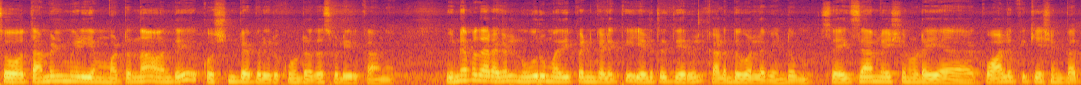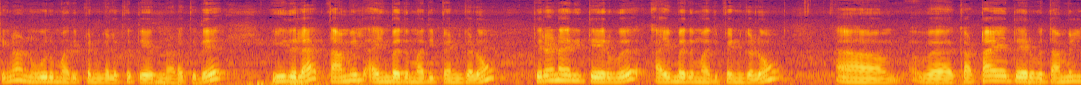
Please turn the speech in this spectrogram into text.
ஸோ தமிழ் மீடியம் மட்டும்தான் வந்து கொஷின் பேப்பர் இருக்குன்றதை சொல்லியிருக்காங்க. விண்ணப்பதாரர்கள் நூறு மதிப்பெண்களுக்கு எழுத்துத் தேர்வில் கலந்து கொள்ள வேண்டும். ஸோ எக்ஸாமினேஷனுடைய குவாலிஃபிகேஷன் பார்த்திங்கன்னா நூறு மதிப்பெண்களுக்கு தேர்வு நடக்குது. இதில் தமிழ் ஐம்பது மதிப்பெண்களும் திறனறி தேர்வு ஐம்பது மதிப்பெண்களும் கட்டாய தேர்வு தமிழ்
